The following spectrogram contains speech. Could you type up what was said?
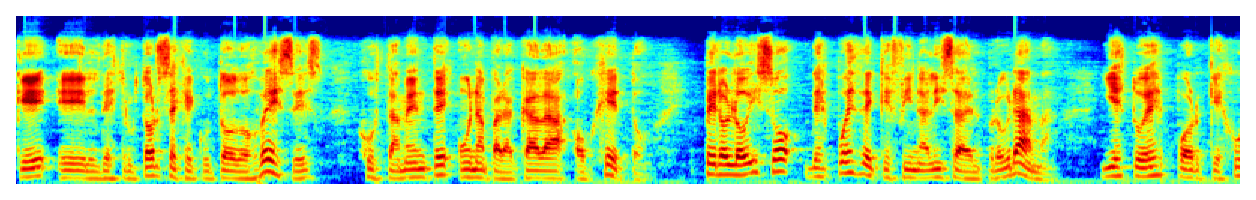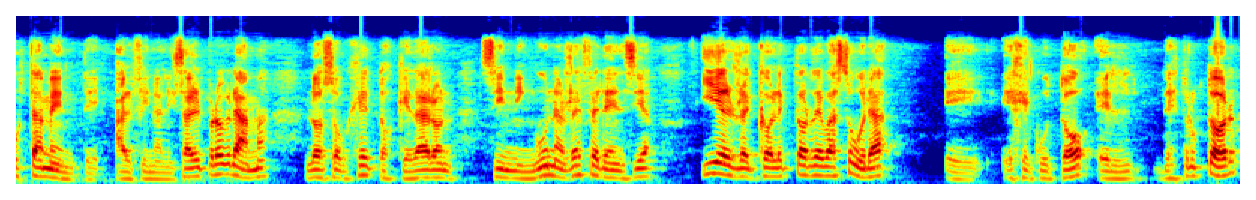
que el destructor se ejecutó dos veces, justamente una para cada objeto, pero lo hizo después de que finaliza el programa. Y esto es porque justamente al finalizar el programa los objetos quedaron sin ninguna referencia y el recolector de basura eh, ejecutó el destructor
